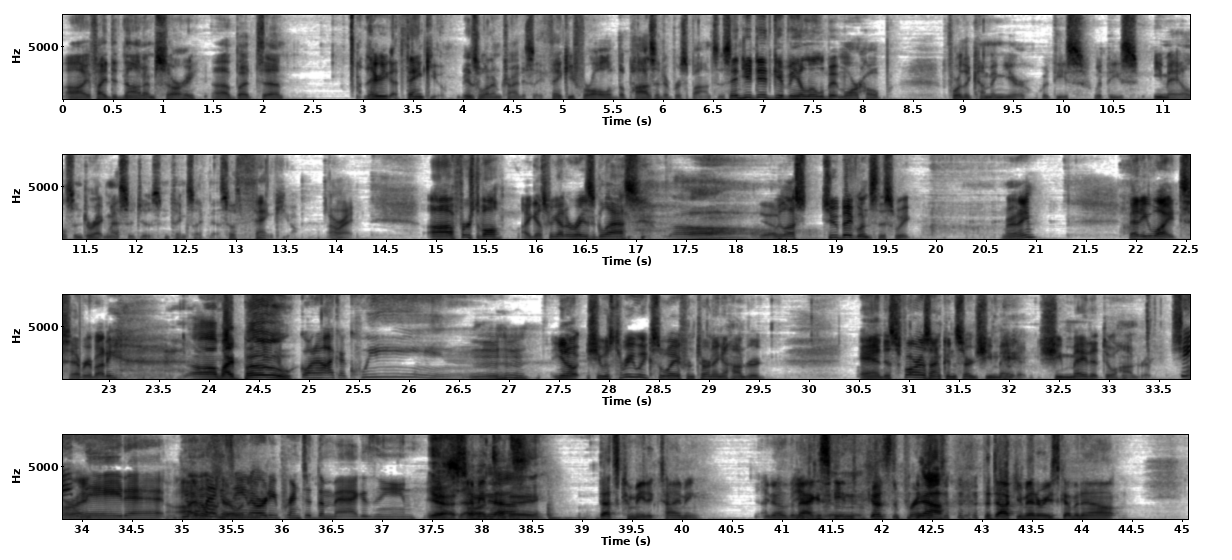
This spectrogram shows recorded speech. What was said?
Uh, if I did not, I'm sorry. Uh, but uh, there you go. Thank you is what I'm trying to say. Thank you for all of the positive responses, and you did give me a little bit more hope for the coming year with these with these emails and direct messages and things like that. So thank you. All right. Uh, first of all, I guess we got to raise a glass. Oh, we lost two big ones this week. Ready? Betty White, everybody. Oh, my boo. Going out like a queen. Mm-hmm. You know, she was three weeks away from turning 100. And as far as I'm concerned, she made it. She made it to 100. She All right? made it. People don't care what magazine any- already printed the magazine. Yeah, I I mean, that's- today. That's comedic timing. You know, the magazine goes to print. Yeah. The documentary's coming out.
